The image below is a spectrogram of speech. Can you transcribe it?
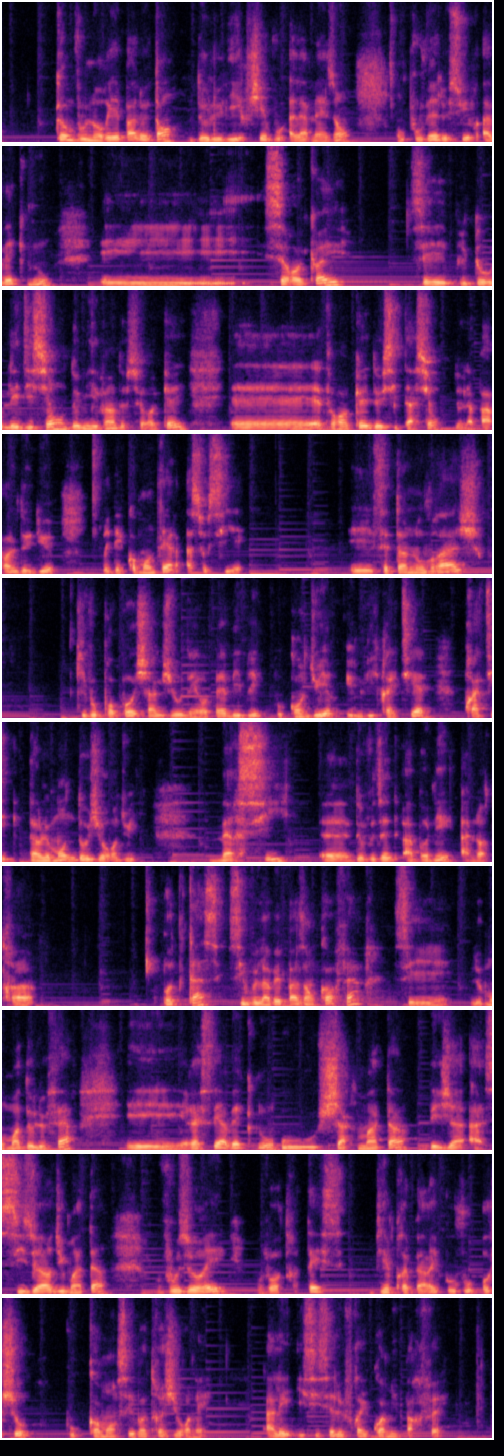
comme vous n'auriez pas le temps de le lire chez vous à la maison, vous pouvez le suivre avec nous. Et ce recueil c'est plutôt l'édition 2020 de ce recueil, est un recueil de citations de la parole de Dieu et des commentaires associés. Et c'est un ouvrage qui vous propose chaque jour des repères bibliques pour conduire une vie chrétienne pratique dans le monde d'aujourd'hui. Merci euh, de vous être abonné à notre podcast. Si vous ne l'avez pas encore fait, c'est le moment de le faire. Et restez avec nous où chaque matin, déjà à 6 heures du matin, vous aurez votre test bien préparé pour vous au chaud pour commencer votre journée. Allez, ici c'est le frère Kwame Parfait.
